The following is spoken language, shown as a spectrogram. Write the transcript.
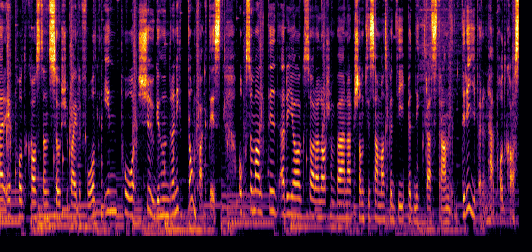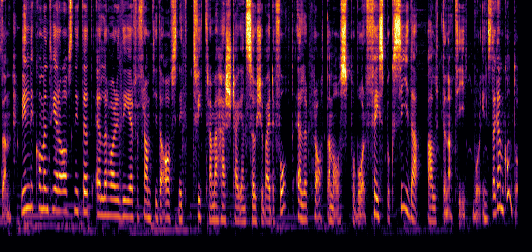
Här är podcasten Social by Default in på 2019 faktiskt. Och som alltid är det jag, Sara Larsson Bernhardt, som tillsammans med Deeped Niklas Strand driver den här podcasten. Vill ni kommentera avsnittet eller har idéer för framtida avsnitt, twittra med hashtaggen Social by Default eller prata med oss på vår Facebook-sida alternativt vår Instagramkonto.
